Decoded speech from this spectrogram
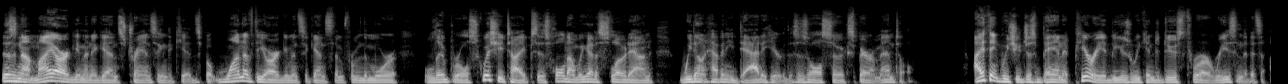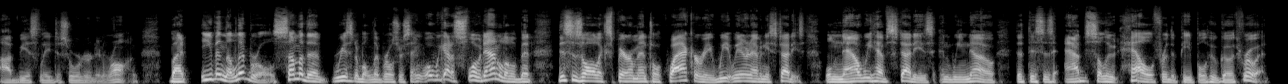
this is not my argument against transing the kids, but one of the arguments against them from the more liberal, squishy types is, hold on, we got to slow down. We don't have any data here. This is also experimental. I think we should just ban it, period, because we can deduce through our reason that it's obviously disordered and wrong. But even the liberals, some of the reasonable liberals are saying, well, we got to slow down a little bit. This is all experimental quackery. We, we don't have any studies. Well, now we have studies and we know that this is absolute hell for the people who go through it.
